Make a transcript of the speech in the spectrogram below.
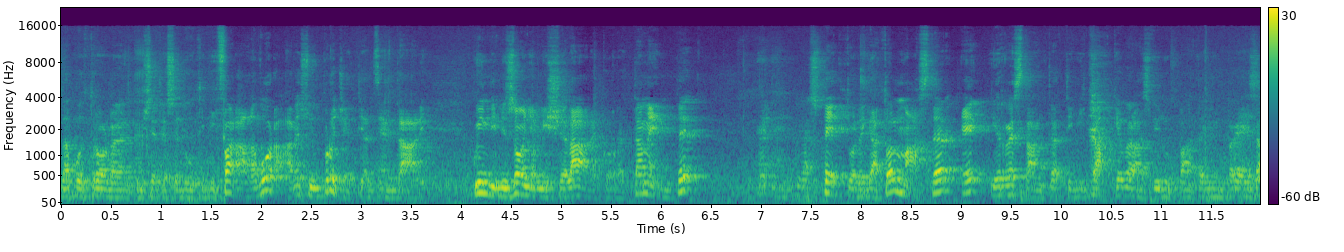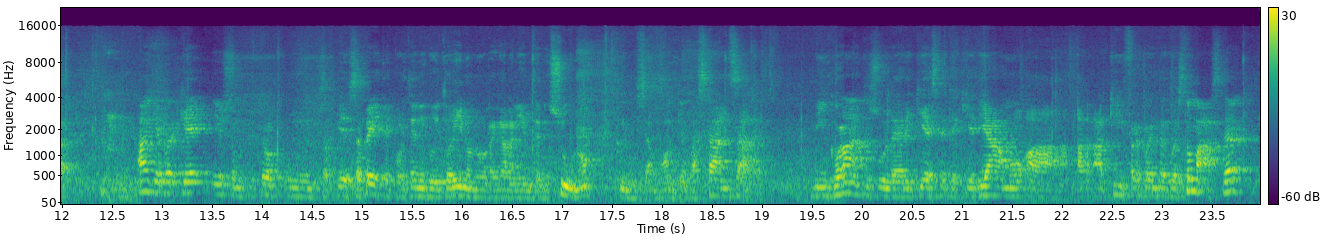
la poltrona in cui siete seduti, vi farà lavorare sui progetti aziendali. Quindi bisogna miscelare correttamente l'aspetto legato al master e il restante attività che verrà sviluppata in impresa. Anche perché io sono purtroppo, sapete, il Politecnico di Torino non regala niente a nessuno, quindi siamo anche abbastanza vincolanti sulle richieste che chiediamo a, a, a, chi frequenta questo master.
